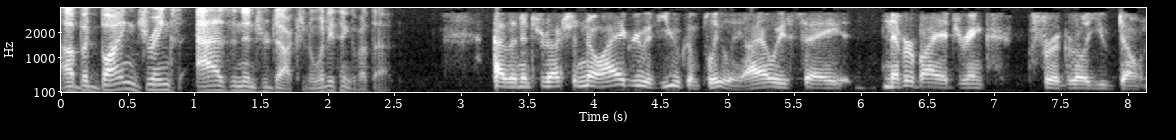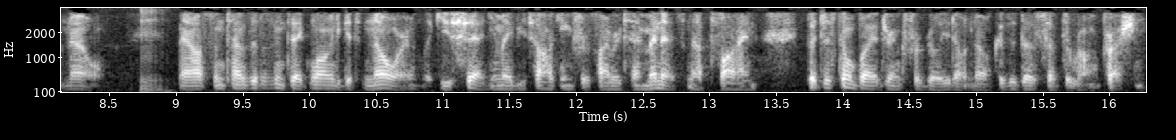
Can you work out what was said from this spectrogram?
Uh, but buying drinks as an introduction, what do you think about that? As an introduction, no, I agree with you completely. I always say never buy a drink for a girl you don't know. Hmm. Now, sometimes it doesn't take long to get to know her. Like you said, you may be talking for five or ten minutes, and that's fine. But just don't buy a drink for a girl you don't know because it does set the wrong impression.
